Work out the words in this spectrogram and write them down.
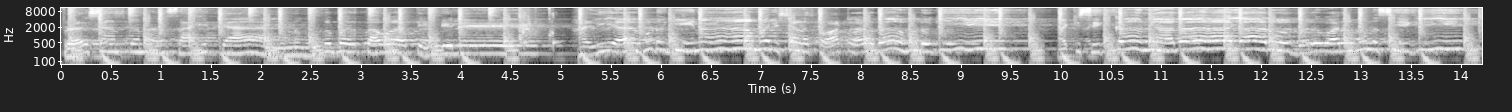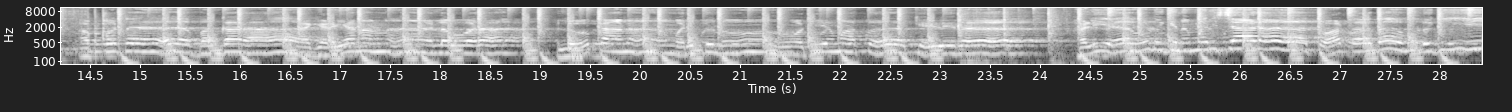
ಪ್ರಶಾಂತನ ಸಾಹಿತ್ಯ ಇನ್ನು ಮುಂದೆ ಬರ್ತಾವ ತಿಂಡಿಲೆ. ಹಳಿಯ ಹುಡುಗಿನ ಮರಿಸಳ ತೋಟದ ಹುಡುಗಿ. ಅಕ್ಕಿ ಸಿಕ್ಕ ಮ್ಯಾಲ ಯಾರು ಬರುವರ ಮನಸ್ಸಿಗಿ ಅಪ್ಪಟ ಬಂಗಾರ, ಗೆಳೆಯ ನನ್ನ ಲವ್ವರ. ಲೋಕಾನ ಮರಿತನು ಅಕಿಯ ಮಾತ ಕೇಳಿರ. ಹಳಿಯ ಹುಡುಗಿನ ಮರಿಸಾಳ ತೋಟದ ಹುಡುಗಿ.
